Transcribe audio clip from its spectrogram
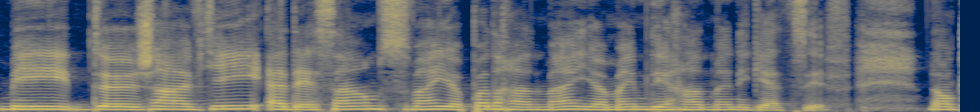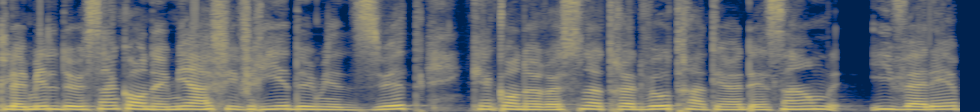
mais de janvier à décembre, souvent, il n'y a pas de rendement, il y a même des rendements négatifs. Donc, le 1200 qu'on a mis en février 2018, quand on a reçu notre relevé au 31 décembre, il valait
